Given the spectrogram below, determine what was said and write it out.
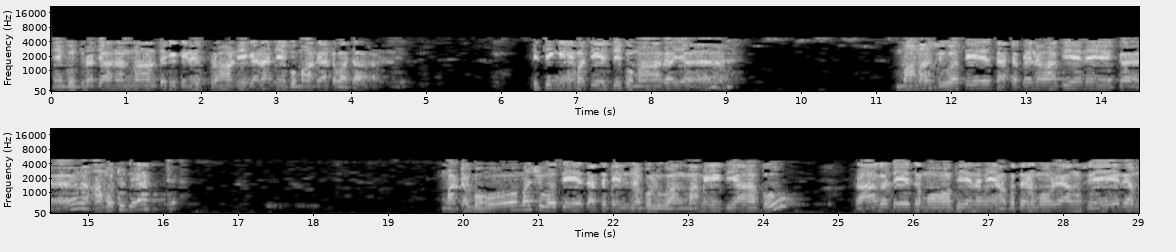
මේ බුදුරජාණන් වහන්සේගේ කෙලෙස් ප්‍රහාණය ගැන මේ කුමාරයාට වදාරනවා. ඉතින් එහෙම තියෙද්දි කුමාරය මම සුවසේ සැතපෙනවා කියන එක 아무තු දෙයක්ද? මට බොහොම සුවසේ දතපෙන්න පුළුවන් මම කියාපු රාග දේශ මොහ කියන මේ අකුසල මූලයන් සේරම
